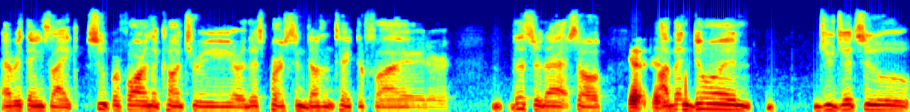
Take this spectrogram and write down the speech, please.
everything's like super far in the country, or this person doesn't take the fight, or this or that. So Yeah, yeah. I've been doing jujitsu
